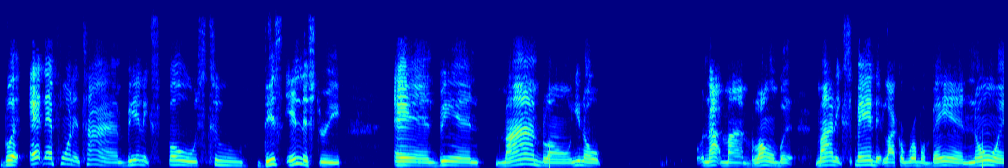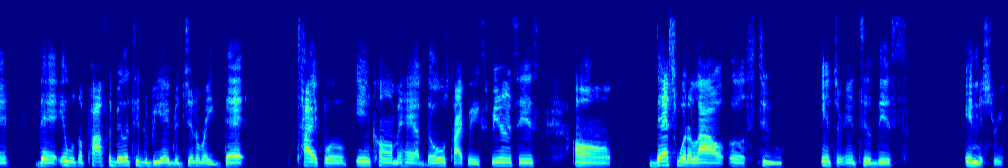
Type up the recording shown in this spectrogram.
but at that point in time, being exposed to this industry and being mind blown, you know, not mind blown, but mind expanded like a rubber band, knowing that it was a possibility to be able to generate that type of income and have those type of experiences. Um, that's what allowed us to enter into this industry.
